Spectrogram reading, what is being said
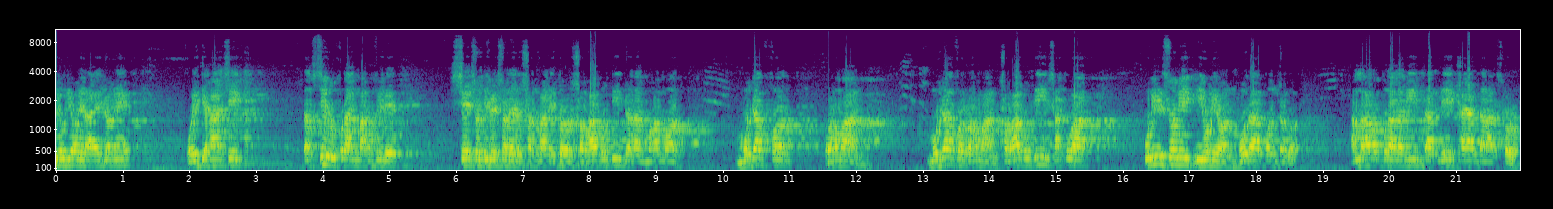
ইউনিয়নের আয়োজনে ঐতিহাসিক তফসিল কোরআন মাহফিলের শেষ অধিবেশনের সম্মানিত সভাপতি জনাব মোহাম্মদ মুজাফর রহমান মুজাফর রহমান, সভাপতি সাকুয়া পুলিশ শ্রমিক ইউনিয়ন পঞ্চগড়। আল্লাহ রব্বুল আলমিন তার নেক খায়ার করুন।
